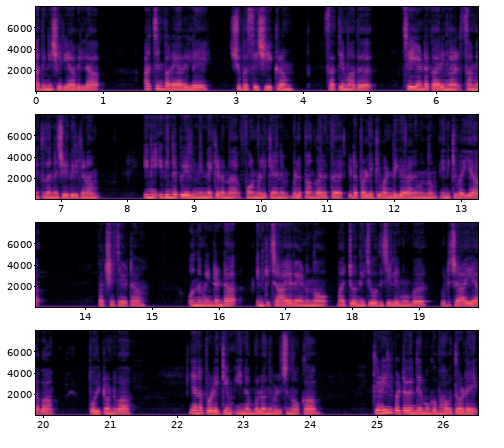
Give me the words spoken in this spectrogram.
അതിന് ശരിയാവില്ല. അച്ഛൻ പറയാറില്ലേ ശുഭസി ശീക്രം സത്യം അത്. ചെയ്യേണ്ട കാര്യങ്ങൾ സമയത്ത് തന്നെ ചെയ്തിരിക്കണം. ഇനി ഇതിന്റെ പേരിൽ നിന്നെ കിടന്ന് ഫോൺ വിളിക്കാനും വെളുപ്പാങ്കാലത്ത് ഇടപ്പള്ളിക്ക് വണ്ടി കയറാനും ഒന്നും എനിക്ക് വയ്യ. പക്ഷേ ചേട്ടാ ഒന്നും മിണ്ടണ്ട. എനിക്ക് ചായ വേണമെന്നോ മറ്റോ നീ ചോദിച്ചില്ലേ മുമ്പ്? ഒരു ചായ ആവാം പോയിട്ടോണ്ട് വാ. ഞാൻ അപ്പോഴേക്കും ഈ നമ്പറിലൊന്ന് വിളിച്ചു നോക്കാം. കെണിയിൽപ്പെട്ടവന്റെ മുഖഭാവത്തോടെ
